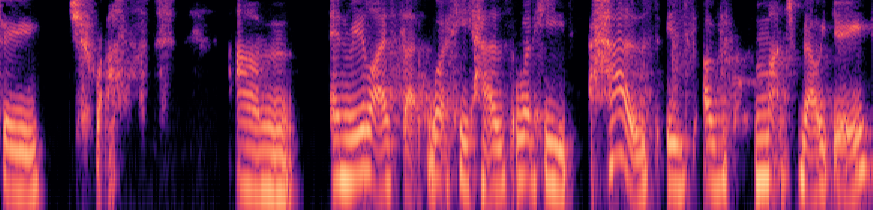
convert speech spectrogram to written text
to trust, um, and realize that what he has, what he has, is of much value.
